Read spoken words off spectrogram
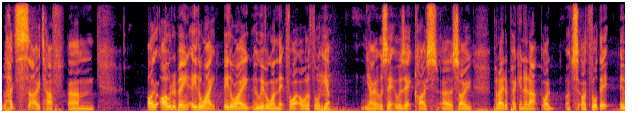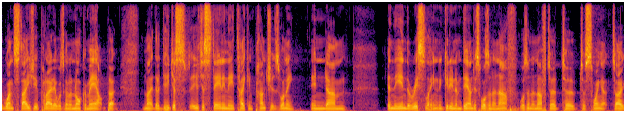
like so tough. Um, I I would have been either way, either way. Whoever won that fight, I would have thought, yep, you know, it was that it was that close. Uh, so Pereira picking it up, I I thought that at one stage there Pereira was going to knock him out, but mate, he just he was just standing there taking punches, wasn't he? And um, in the end, the wrestling and getting him down just wasn't enough. wasn't enough to, to, to swing it. So,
